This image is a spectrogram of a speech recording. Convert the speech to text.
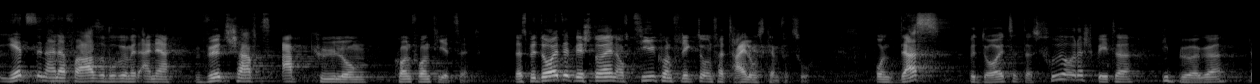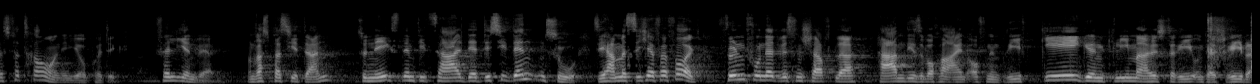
jetzt in einer Phase, wo wir mit einer Wirtschaftsabkühlung konfrontiert sind. Das bedeutet, wir steuern auf Zielkonflikte und Verteilungskämpfe zu. Und das bedeutet, dass früher oder später die Bürger das Vertrauen in ihre Politik verlieren werden. Und was passiert dann? Zunächst nimmt die Zahl der Dissidenten zu. Sie haben es sicher verfolgt. 500 Wissenschaftler haben diese Woche einen offenen Brief gegen Klimahysterie unterschrieben.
